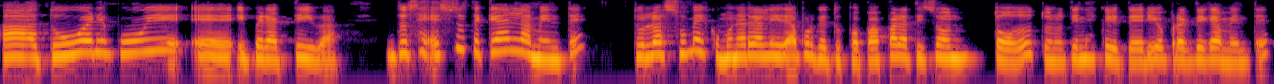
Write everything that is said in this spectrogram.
ah, tú eres muy eh, hiperactiva. Entonces, eso te queda en la mente, tú lo asumes como una realidad porque tus papás para ti son todo, tú no tienes criterio prácticamente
